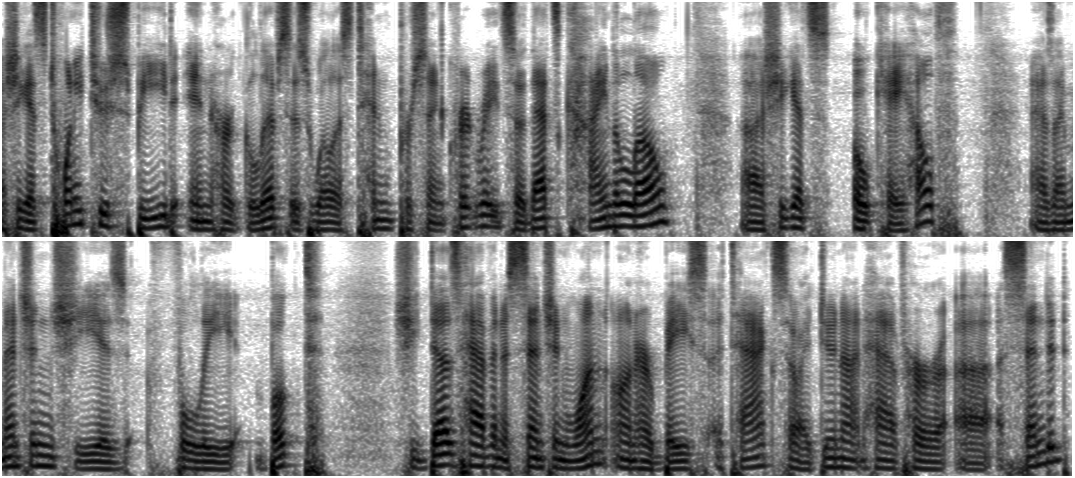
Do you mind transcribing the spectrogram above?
Uh, she gets 22 speed in her glyphs as well as 10% crit rate, so that's kind of low. Uh, she gets okay health. As I mentioned, she is fully booked. She does have an Ascension 1 on her base attack, so I do not have her uh, Ascended.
